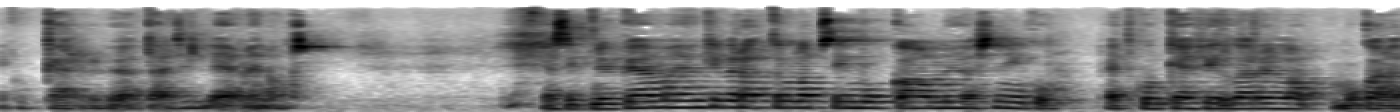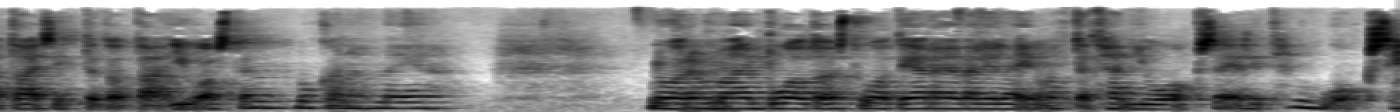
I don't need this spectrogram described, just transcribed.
ei kun kärry hyötää silleen menoksi. Ja sitten nykyään mä oon jonkin verran lapsiin mukaan myös, niin kuin, että kulkee fillarilla mukana tai sitten tota, juosten mukana meidän nuoremman puolitoista vuotiaana ja välillä ilmoitti, että hän juoksee ja sitten hän juoksi.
